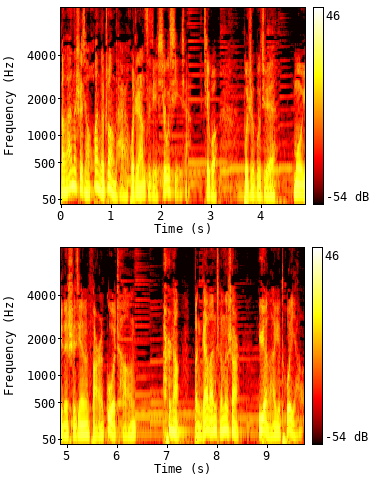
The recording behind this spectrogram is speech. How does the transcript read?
本来呢是想换个状态或者让自己休息一下，结果不知不觉摸鱼的时间反而过长，而让本该完成的事儿越来越拖延了。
